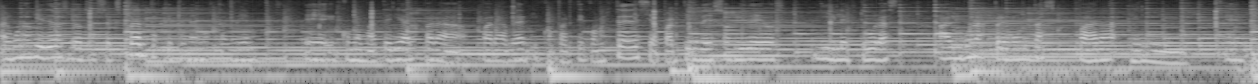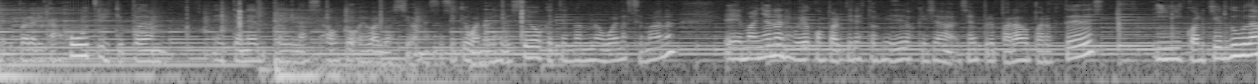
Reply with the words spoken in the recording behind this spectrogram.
algunos videos de otros expertos que tenemos para, para, ver y compartir con ustedes y a partir de esos videos y lecturas algunas preguntas para el, para el Kahoot y que puedan eh, tener eh, las autoevaluaciones. Así que bueno, les deseo que tengan una buena semana. mañana les voy a compartir estos videos que ya, ya he preparado para ustedes y cualquier duda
